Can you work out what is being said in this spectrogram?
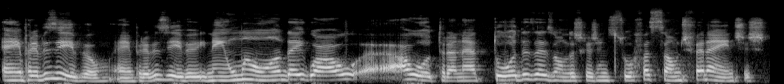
É imprevisível, é imprevisível. E nenhuma onda é igual à outra, né? Todas as ondas que a gente surfa são diferentes.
